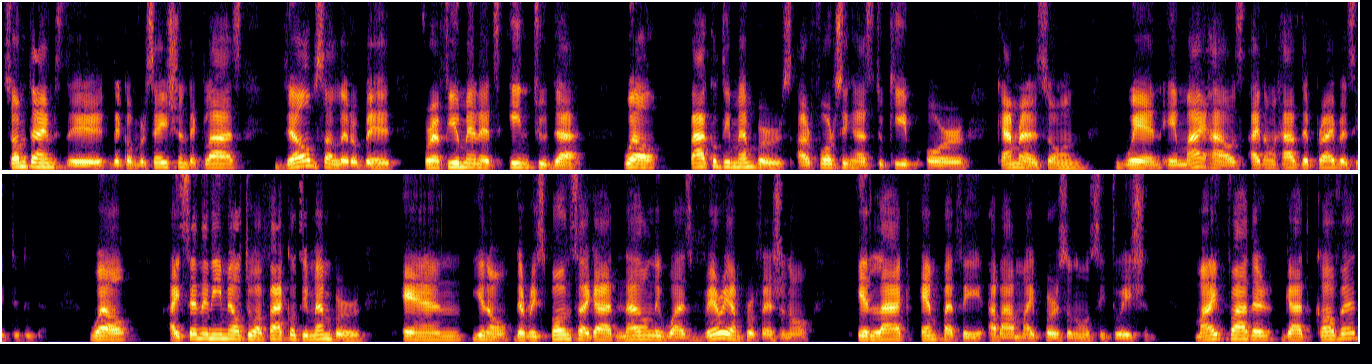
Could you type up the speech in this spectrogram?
Sometimes the, the conversation, the class delves a little bit for a few minutes into that. Well, faculty members are forcing us to keep our cameras on when in my house, I don't have the privacy to do that. Well, I sent an email to a faculty member and you know the response I got not only was very unprofessional, it lacked empathy about my personal situation. My father got COVID.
